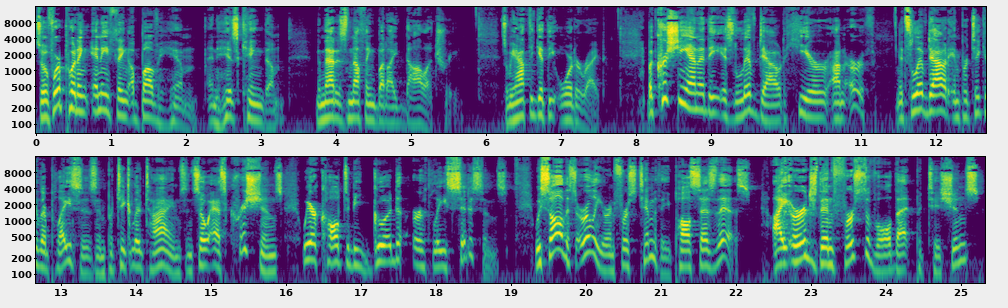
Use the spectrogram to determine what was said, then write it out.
So if we're putting anything above him and his kingdom, then that is nothing but idolatry. So we have to get the order right. But Christianity is lived out here on earth. It's lived out in particular places, in particular times. And so as Christians, we are called to be good earthly citizens. We saw this earlier in 1 Timothy. Paul says this, I urge then first of all that petitions,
